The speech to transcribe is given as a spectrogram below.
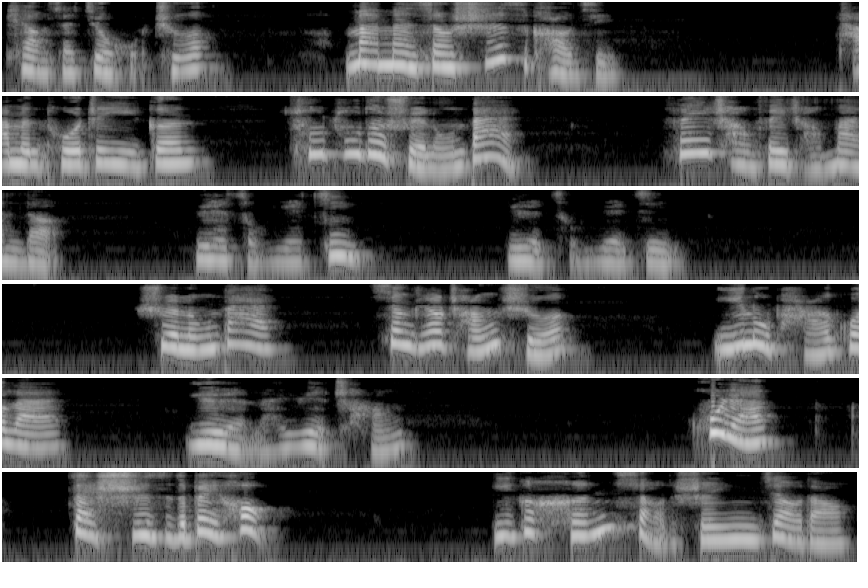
跳下救火车，慢慢向狮子靠近。他们拖着一根粗粗的水龙带，非常非常慢的，越走越近，越走越近。水龙带像条长蛇，一路爬过来，越来越长。忽然，在狮子的背后，一个很小的声音叫道。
